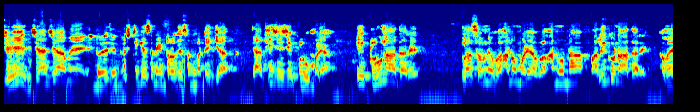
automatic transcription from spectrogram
જે, જ્યાં જ્યાં અમે ઇન્વેસ્ટિગેશન ઇન્ટ્રોગેશન માટે ગયા, ત્યાંથી જે જે ક્લુ મળ્યા, એ ક્લુના આધારે પ્લસ અમને વાહનો મળ્યા. વાહનોના માલિકોના આધારે અમે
